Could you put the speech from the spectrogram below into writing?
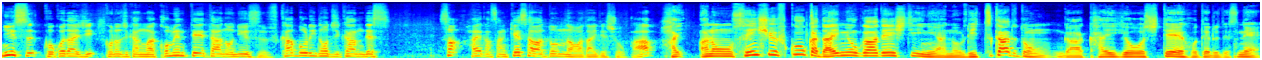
ニュースここ大事。この時間はコメンテーターのニュース深掘りの時間です。さあ早川さん今朝はどんな話題でしょうか？はい。あの先週福岡大名ガーデンシティにあのリッツ・カールトンが開業してホテルですね。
